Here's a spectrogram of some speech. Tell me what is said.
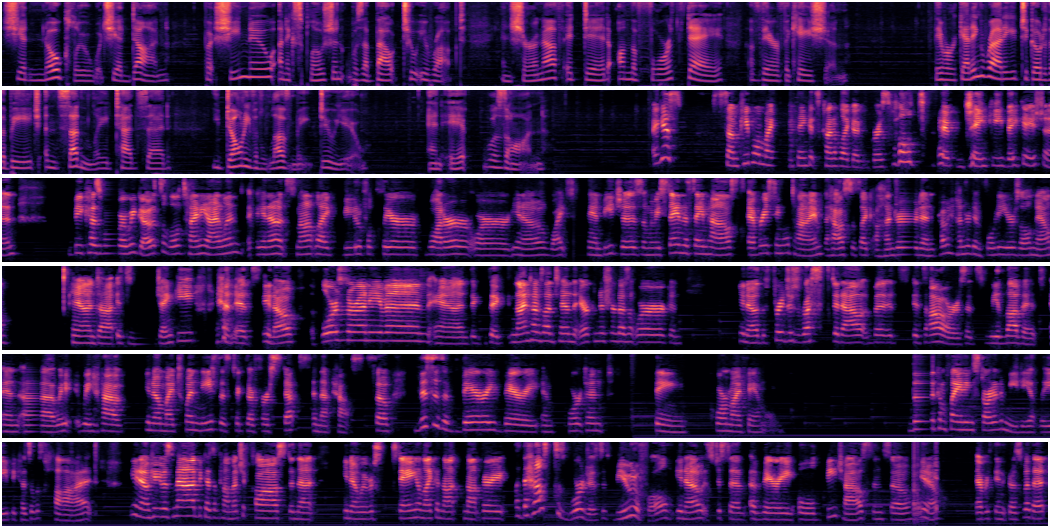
She had no clue what she had done, but she knew an explosion was about to erupt and sure enough, it did on the fourth day of their vacation. They were getting ready to go to the beach, and suddenly Ted said, You don't even love me, do you? And it was on. I guess some people might think it's kind of like a Griswold type janky vacation because where we go, it's a little tiny island. You know, it's not like beautiful clear water or, you know, white sand beaches. And we stay in the same house every single time. The house is like 100 and probably 140 years old now. And uh, it's janky and it's, you know, the floors are uneven and the, the nine times out of 10, the air conditioner doesn't work. And, you know the fridge is rusted out but it's it's ours it's we love it and uh, we we have you know, my twin nieces took their first steps in that house. So this is a very, very important thing for my family. The, complaining started immediately because it was hot. You know, he was mad because of how much it cost and that, you know, we were staying in like a not, not very, the house is gorgeous. It's beautiful. You know, it's just a, a very old beach house. And so, you know, everything that goes with it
